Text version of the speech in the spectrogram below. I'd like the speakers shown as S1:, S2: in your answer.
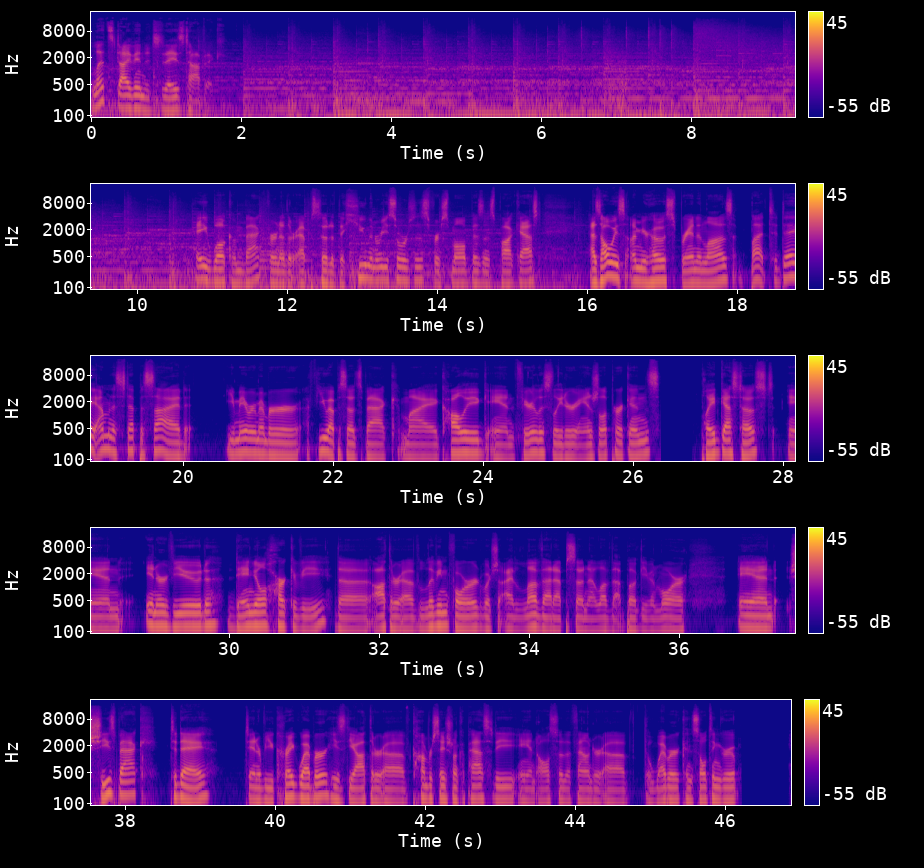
S1: Let's dive into today's topic. Hey, welcome back for another episode of the Human Resources for Small Business podcast. As always, I'm your host, Brandon Laws, but today I'm going to step aside. You may remember a few episodes back, my colleague and fearless leader, Angela Perkins, played guest host and interviewed Daniel Harkavy, the author of Living Forward, which I love that episode and I love that book even more. And she's back today to interview Craig Weber. He's the author of Conversational Capacity and also the founder of the Weber Consulting Group.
